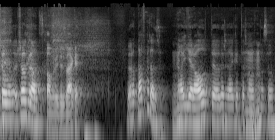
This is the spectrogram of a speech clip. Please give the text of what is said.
schon, schon gerade. Das kann man wieder sagen. Ja, darf man das? Mhm. Ja, ihr Alten, oder? Sagen das halt Mhm. mal so.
